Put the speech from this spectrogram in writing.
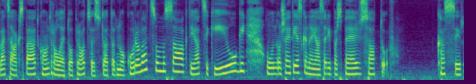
vecāki spētu kontrolēt to procesu? Tātad no kura vecuma sākt, jā, cik ilgi, un, un šeit ieskanējās arī par spēļu saturu. Kas ir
